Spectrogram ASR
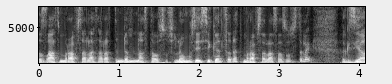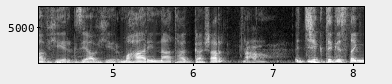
ዘጻት ምዕራፍ 34 እንደምናስታውሰው ስለ ሙሴ ሲገልጽለት ምዕራፍ 33 ላይ እግዚአብሔር እግዚአብሔር መሐሪና ታጋሽ አይደል እጅግ ትግስተኛ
